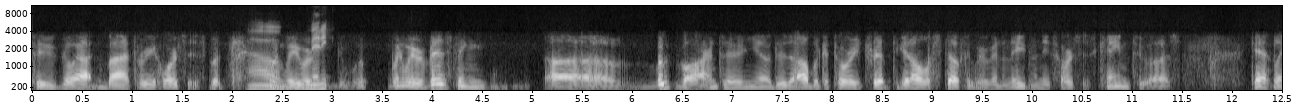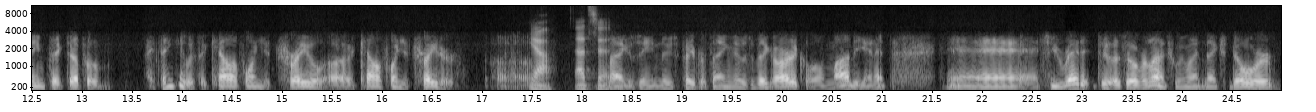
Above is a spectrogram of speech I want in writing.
to go out and buy three horses. But oh, when we were many... when we were visiting uh, Boot Barn to you know do the obligatory trip to get all the stuff that we were going to need when these horses came to us, Kathleen picked up a I think it was a California Trail uh, California Trader. Uh, yeah, that's it. Magazine newspaper thing. There was a big article on Monty in it and she read it to us over lunch. We went next door,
